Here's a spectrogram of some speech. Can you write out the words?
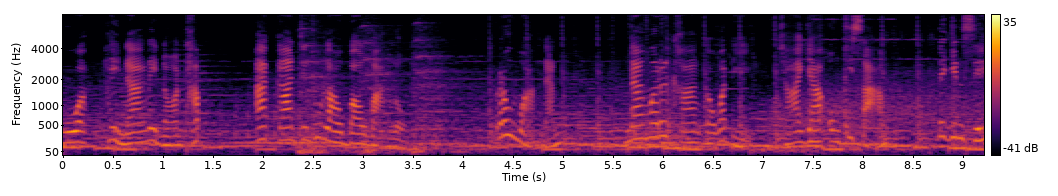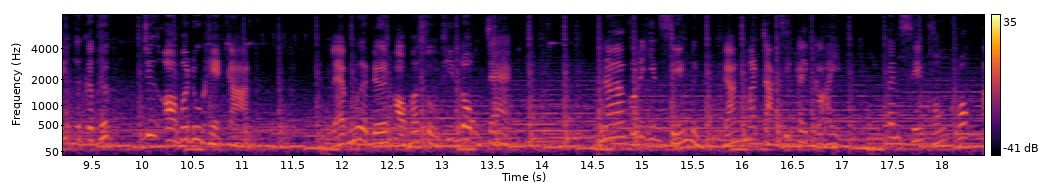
บัวให้นางได้นอนทับ อาการจึงทุเลาเบาบางลง ระหว่างนั้น นางมฤคางกวดี ชายาองค์ที่สามได้ยินเสียงอึกทึกจึงออกมาดูเหตุการณ์ และเมื่อเดินออกมาสู่ที่โล่งแจ้ง นางก็ได้ยินเสียงหนึ่งดังมาจากที่ไกลๆ เป็นเสียงของครกต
